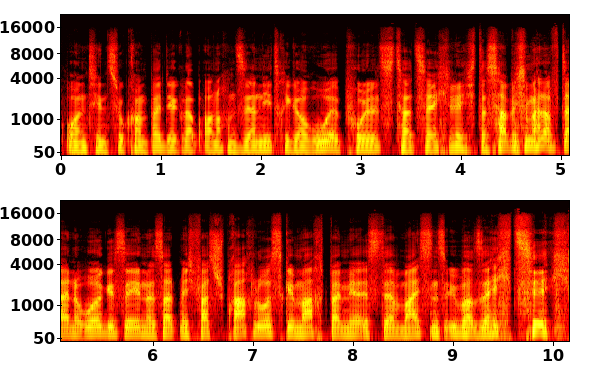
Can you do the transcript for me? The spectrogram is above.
Und hinzu kommt bei dir, glaube ich, auch noch ein sehr niedriger Ruhepuls tatsächlich. Das habe ich mal auf deiner Uhr gesehen. Das hat mich fast sprachlos gemacht. Bei mir ist der meistens über 60.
